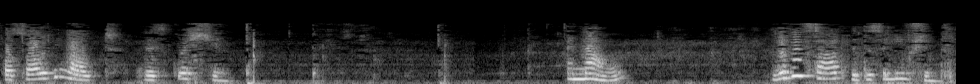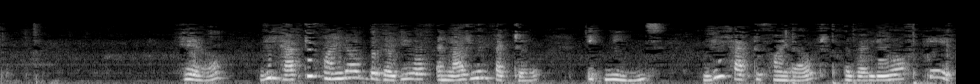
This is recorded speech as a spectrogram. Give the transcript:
for solving out this question. And now we will start with the solution. Here we have to find out the value of enlargement factor. It means we have to find out the value of k.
